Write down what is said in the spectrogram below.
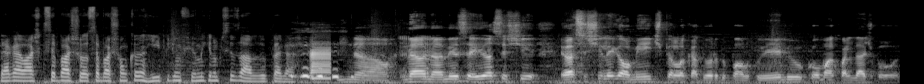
PH, eu acho que você baixou, você baixou um canhip de um filme que não precisava, viu, PH? Não, não, não. Nesse aí eu assisti, eu assisti legalmente pela locadora do Paulo Coelho com uma qualidade boa.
